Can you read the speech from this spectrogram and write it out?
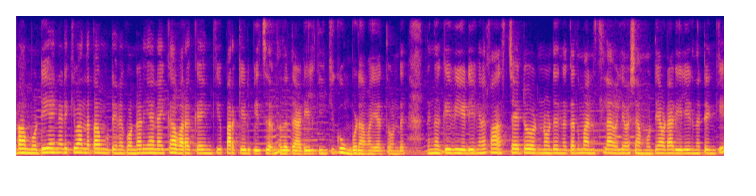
അപ്പം അമ്മൂട്ടി അതിനിടയ്ക്ക് വന്നപ്പോൾ അമ്മൂട്ടീനെ കൊണ്ടാണ് ഞാൻ ആ കവറൊക്കെ എനിക്ക് പറക്കിയടിപ്പിച്ച് തന്നത് അടിയിലേക്ക് എനിക്ക് കുമ്പിടാൻ വയ്യാത്തതുകൊണ്ട് നിങ്ങൾക്ക് ഈ വീഡിയോ ഇങ്ങനെ ഫാസ്റ്റായിട്ട് ഓടുന്നതുകൊണ്ട് നിങ്ങൾക്ക് അത് മനസ്സിലാവില്ല. പക്ഷെ അമ്മൂട്ടി അവിടെ അടിയിലിരുന്നിട്ട് എനിക്ക്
